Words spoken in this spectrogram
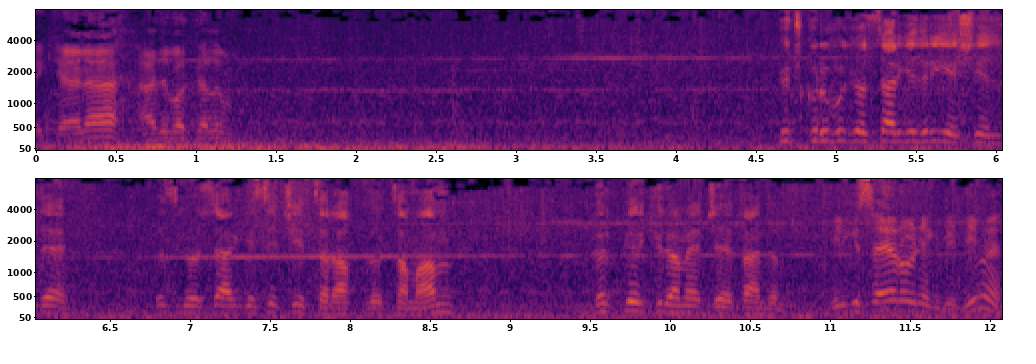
Pekala, hadi bakalım. Güç grubu göstergeleri yeşilde. Hız göstergesi çift taraflı tamam. 41 kilometre efendim. Bilgisayar oyunu gibi değil mi?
